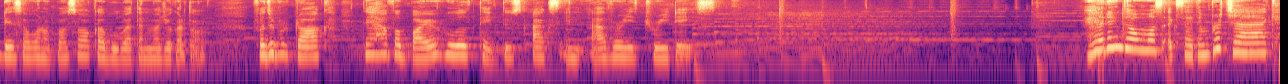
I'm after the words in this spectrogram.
Desa Wonoploso, Kabupaten Mojokerto. For the product, they have a buyer who will take those eggs in every 3 days. Heading to our most exciting project,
